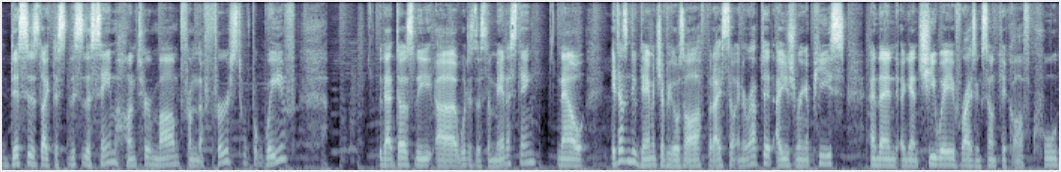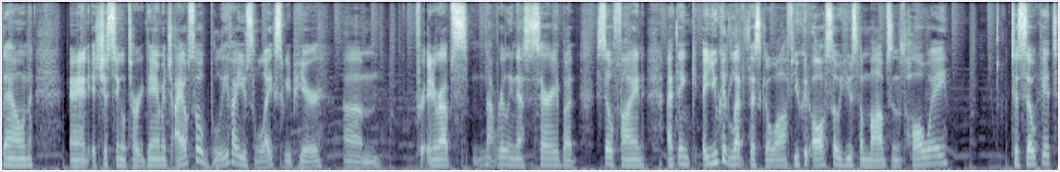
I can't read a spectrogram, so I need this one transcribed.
this is like this this is the same hunter mob from the first wave that does the uh what is this the mana sting. Now it doesn't do damage if it goes off but i still interrupt it. I use ring a peace and then again chi wave rising sun kick off cooldown and it's just single target damage. I also believe i use leg sweep here um for interrupts. Not really necessary but still fine. I think you could let this go off. You could also use the mobs in the hallway to soak it.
